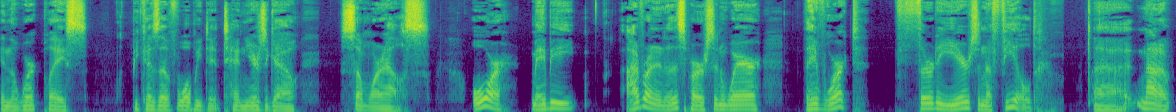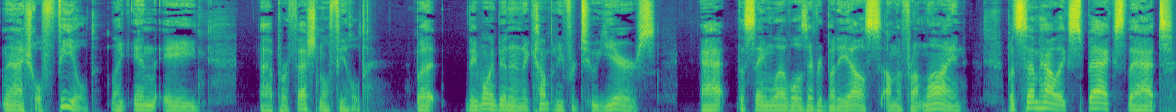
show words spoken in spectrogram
in the workplace because of what we did 10 years ago somewhere else. Or maybe I've run into this person where they've worked 30 years in a field, uh, not a, an actual field, like in a, a professional field, but they've only been in a company for two years at the same level as everybody else on the front line, but somehow expects that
